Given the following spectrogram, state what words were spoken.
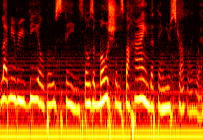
let me reveal those things, those emotions behind the thing you're struggling with.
